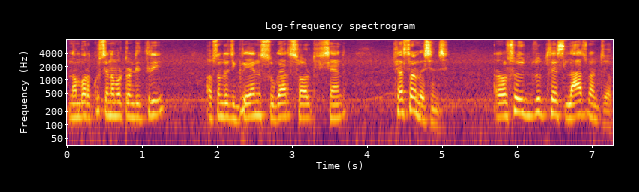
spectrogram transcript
Number question number 23. Option is grain, sugar, salt, sand, thresher machines. are also used to thresh large quantity of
